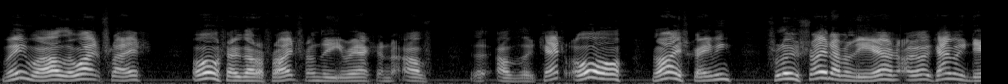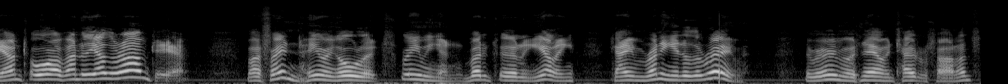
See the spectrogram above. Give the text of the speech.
Meanwhile, the white flash also got a fright from the reaction of the, of the cat, or my screaming, flew straight up in the air and, coming down, tore off under the other armchair. My friend, hearing all the screaming and blood curdling yelling, came running into the room. The room was now in total silence,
